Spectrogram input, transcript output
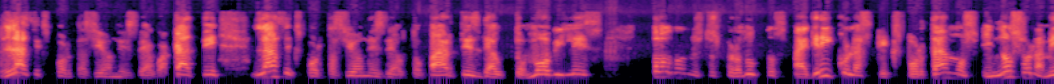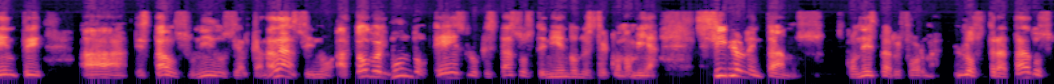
las exportaciones de aguacate, las exportaciones de autopartes, de automóviles, todos nuestros productos agrícolas que exportamos y no solamente a Estados Unidos y al Canadá, sino a todo el mundo, es lo que está sosteniendo nuestra economía. Si violentamos con esta reforma los tratados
